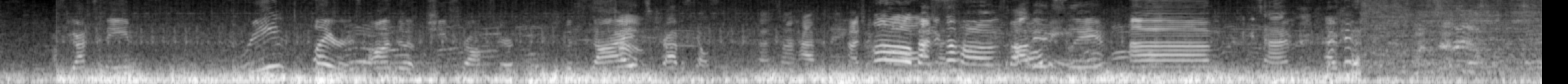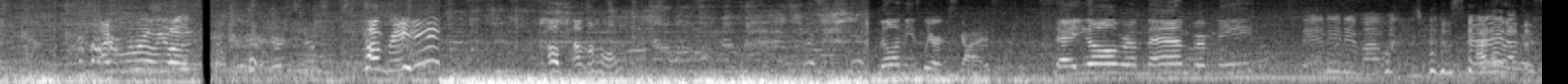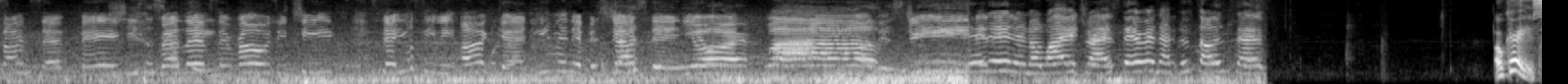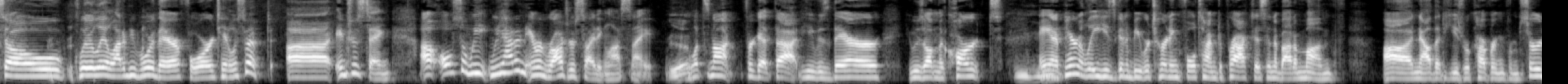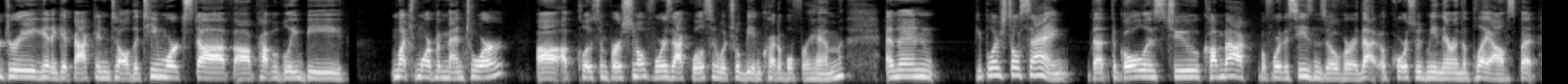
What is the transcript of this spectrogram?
You have to name three players on the Chiefs roster besides Travis Kelce. That's not happening. Patrick Oh, Mahomes. Patrick Mahomes, obviously. Um, give me time. I really was. Staring at the sunset a Red lips and rosy cheeks. Say you'll see me again, even if it's just in your wildest dreams. Sitting in a white dress, staring at the sunset. Okay, so clearly a lot of people were there for Taylor Swift. Uh, interesting. Uh, also, we we had an Aaron Rodgers sighting last night. Yeah. Let's not forget that he was there. He was on the cart, Mm-hmm. and apparently he's going to be returning full time to practice in about a month. Uh, now that he's recovering from surgery, going to get back into all the teamwork stuff. Uh, probably be much more of a mentor uh, up close and personal for Zach Wilson, which will be incredible for him. And then people are still saying that the goal is to come back before the season's over. That, of course, would mean they're in the playoffs, but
